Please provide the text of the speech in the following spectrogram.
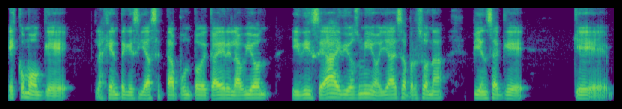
Es como que la gente que si ya se está a punto de caer el avión y dice, ay Dios mío, ya esa persona piensa que, que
